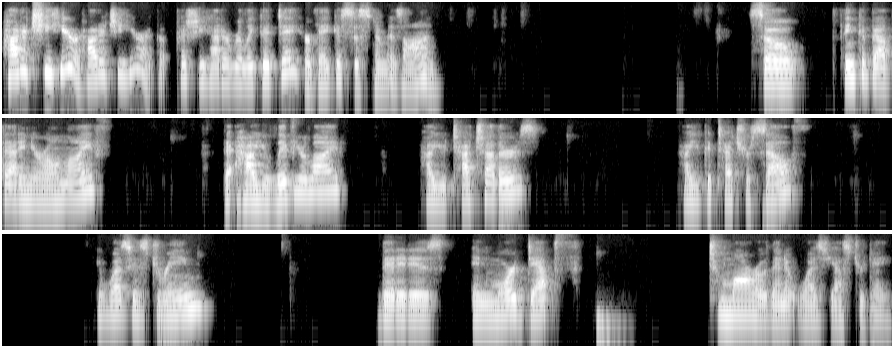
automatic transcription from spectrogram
how did she hear? How did she hear? I go, because she had a really good day. Her vagus system is on. So think about that in your own life, that how you live your life, how you touch others, how you could touch yourself. It was his dream that it is in more depth tomorrow than it was yesterday.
